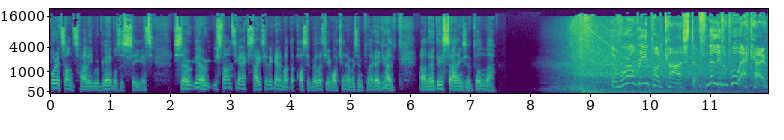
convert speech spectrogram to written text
but it's on telly. We'll be able to see it. So you know, you're starting to get excited again about the possibility of watching Everton play again. And uh, these signings have done that. The Royal Blue Podcast from the Liverpool Echo.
